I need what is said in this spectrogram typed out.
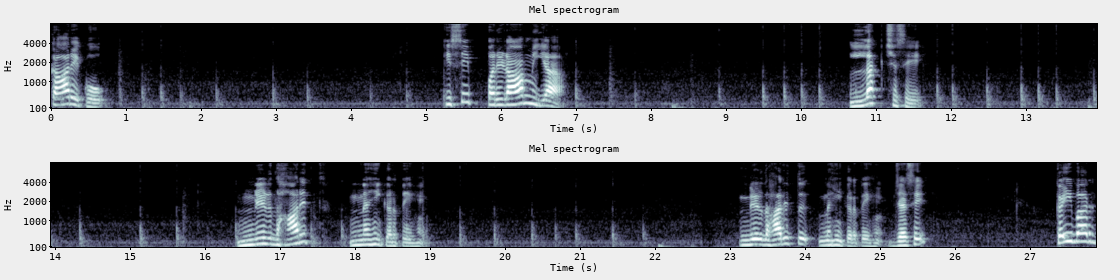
कार्य को किसी परिणाम या लक्ष्य से निर्धारित नहीं करते हैं। निर्धारित नहीं करते हैं। जैसे, कई बार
